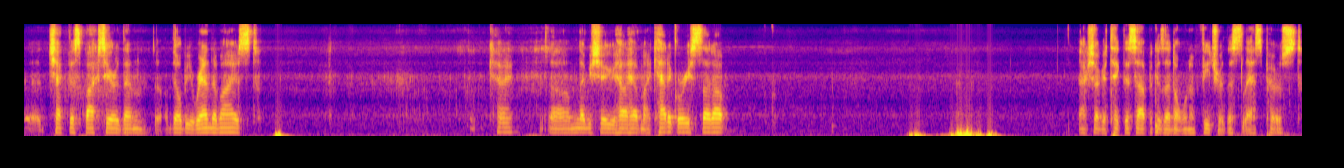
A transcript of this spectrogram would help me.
uh, check this box here, then they'll be randomized. Okay, um, let me show you how I have my categories set up. Actually, going to take this out because I don't want to feature this last post.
